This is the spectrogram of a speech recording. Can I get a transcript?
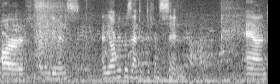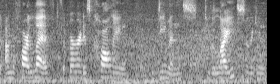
are seven demons, and they all represent a different sin. And on the far left, the bird is calling the demons to the light so they can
